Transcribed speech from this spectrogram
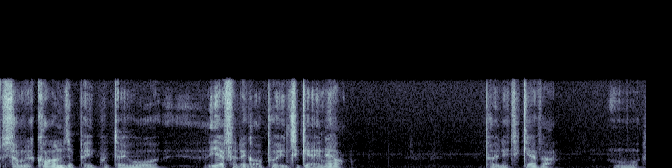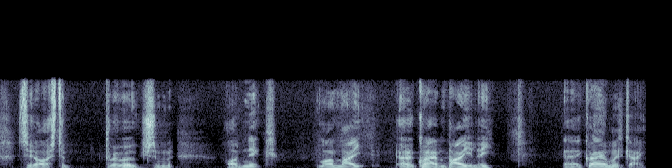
some of the crimes that people do or the effort they've got to put into getting out, putting it together. So I used to brooch and I'd nick my mate, uh, Graham Bailey. Uh, Graham was gay,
